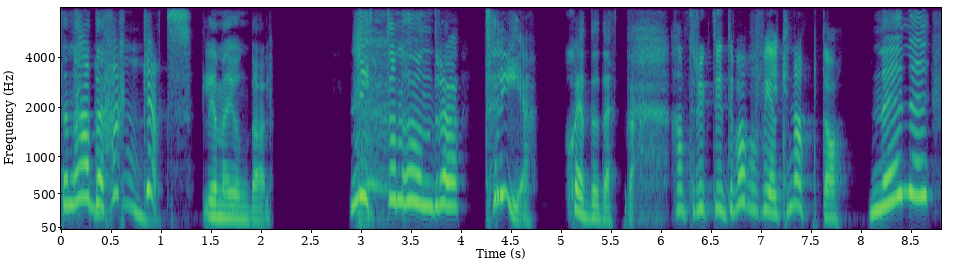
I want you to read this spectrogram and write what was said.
Den hade hackats, Lena Ljungdahl. 1903 skedde detta. Han tryckte inte bara på fel knapp då? Nej, nej,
